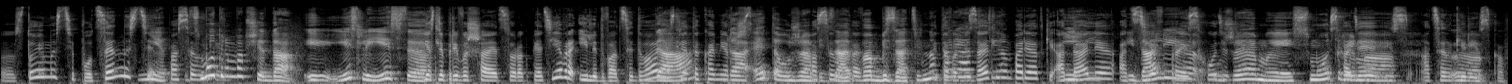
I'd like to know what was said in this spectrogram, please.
э, стоимости, по ценности Нет, посылки? смотрим вообще, да. И если есть... э, Если превышает 45 евро или 22, если это коммерческий Да, это уже посылка. в обязательном Это в порядке. обязательном порядке, а И- далее и отсев далее происходит, уже мы смотрим, исходя а, из оценки рисков.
